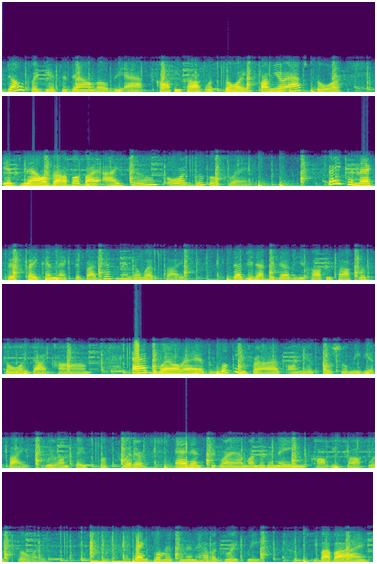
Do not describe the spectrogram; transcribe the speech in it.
Don't forget to download the app Coffee Talk with Soy from your app store. It's now available by iTunes or Google Play. Stay connected, stay connected by visiting the website www.coffeetalkwithsoy.com as well as looking for us on your social media sites. We're on Facebook, Twitter, and Instagram under the name Coffee Talk with Soy. Thanks for listening. Have a great week. Bye bye.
